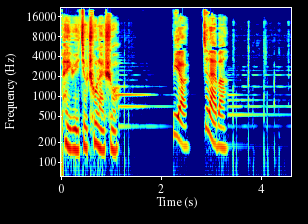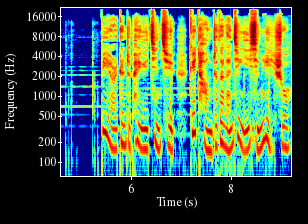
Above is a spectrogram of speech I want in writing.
佩玉就出来说：“碧儿，进来吧。”碧儿跟着佩玉进去，给躺着的蓝静怡行礼，说：“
